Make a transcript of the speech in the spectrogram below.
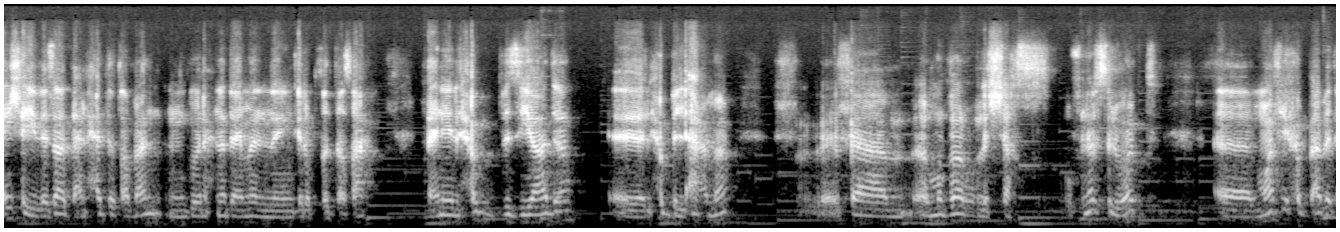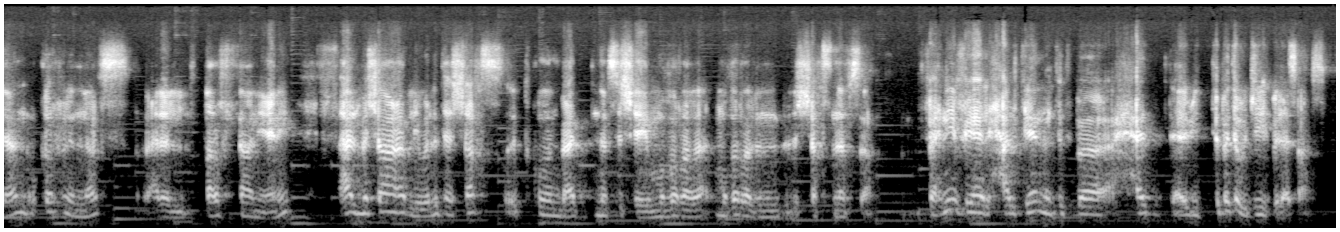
أي شيء إذا زاد عن حده طبعا نقول إحنا دائما ينقلب ضده صح؟ يعني الحب بزيادة آه، الحب الأعمى فمضر للشخص وفي نفس الوقت ما في حب ابدا وكره للنفس على الطرف الثاني يعني. فهالمشاعر اللي يولدها الشخص تكون بعد نفس الشيء مضرة مضرة للشخص نفسه. فهني في الحالتين أنت تبى حد تبى توجيه بالأساس.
